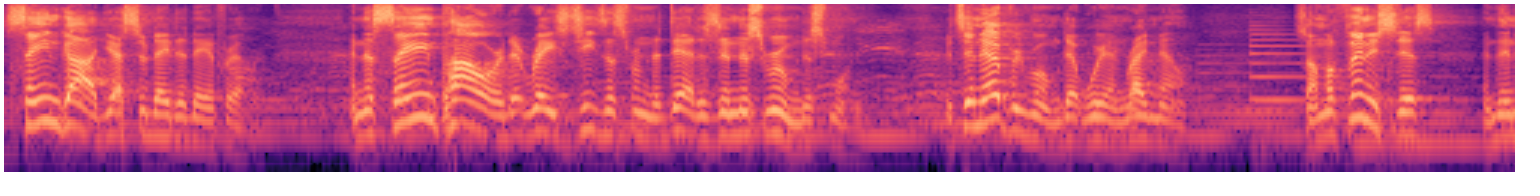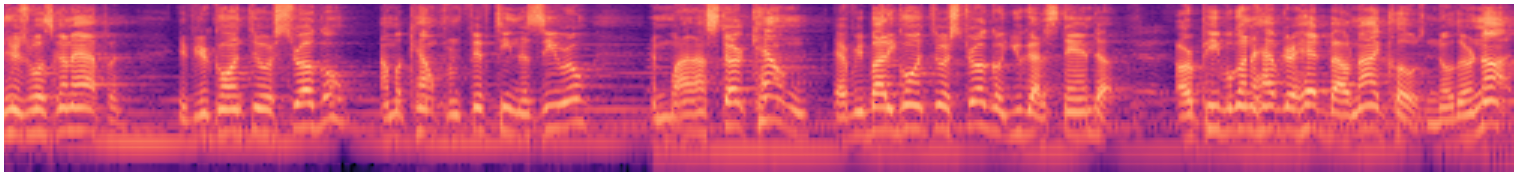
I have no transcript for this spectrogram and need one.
Same God yesterday, today, and forever. And the same power that raised Jesus from the dead is in this room this morning. It's in every room that we're in right now. So I'm gonna finish this, and then here's what's gonna happen. If you're going through a struggle, I'm gonna count from 15 to zero. And when I start counting, everybody going through a struggle, you gotta stand up. Are people gonna have their head bowed and eye closed? No, they're not.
